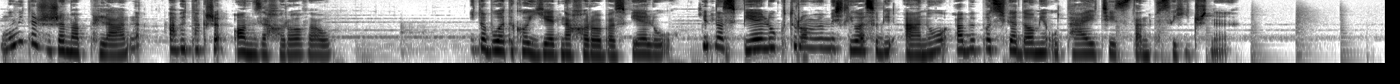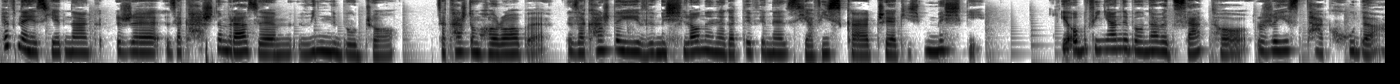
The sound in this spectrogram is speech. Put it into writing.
Mówi też, że ma plan, aby także on zachorował. I to była tylko jedna choroba z wielu. Jedna z wielu, którą wymyśliła sobie Anu, aby podświadomie utaić jej stan psychiczny. Pewne jest jednak, że za każdym razem winny był Joe, za każdą chorobę, za każde jej wymyślone negatywne zjawiska czy jakieś myśli. I obwiniany był nawet za to, że jest tak chuda.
